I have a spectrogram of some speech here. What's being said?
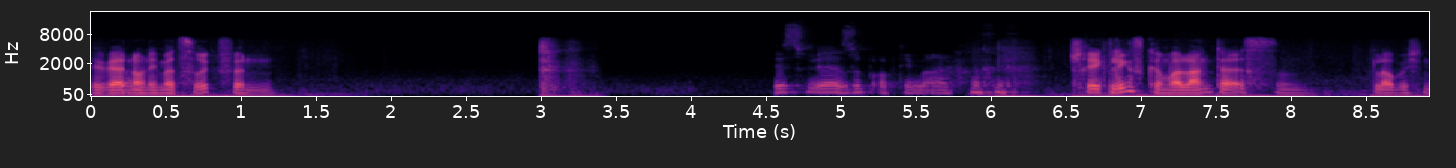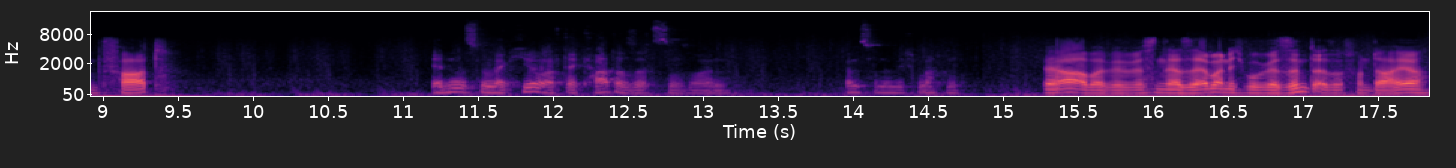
Wir werden Ja. noch nicht mehr zurückfinden. Das wäre suboptimal. Schräg links können wir lang, da ist, glaube ich, ein Pfad. Wir hätten uns eine Markierung auf der Karte setzen sollen. Kannst du nämlich machen. Ja, aber wir wissen ja selber nicht, wo wir sind, also von daher.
